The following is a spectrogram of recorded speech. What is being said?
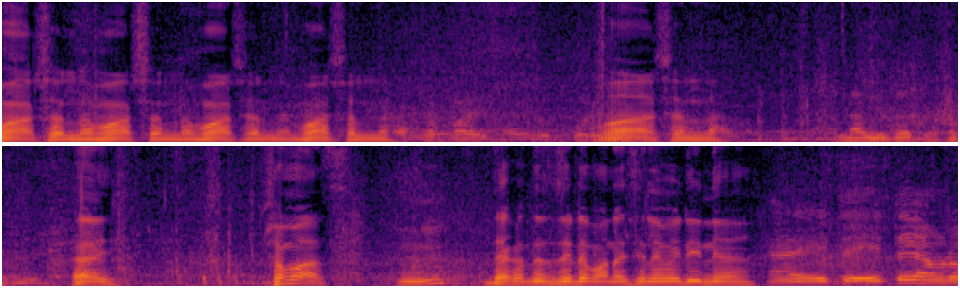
মাশাল্লাহ মাশাল্লাহ মাশাল্লাহ মাশাল্লাহ মাশাল্লাহ এই সমাজ দেখো তো যেটা বানাইছিলাম এডি না। হ্যাঁ এটা এটাই আমরা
